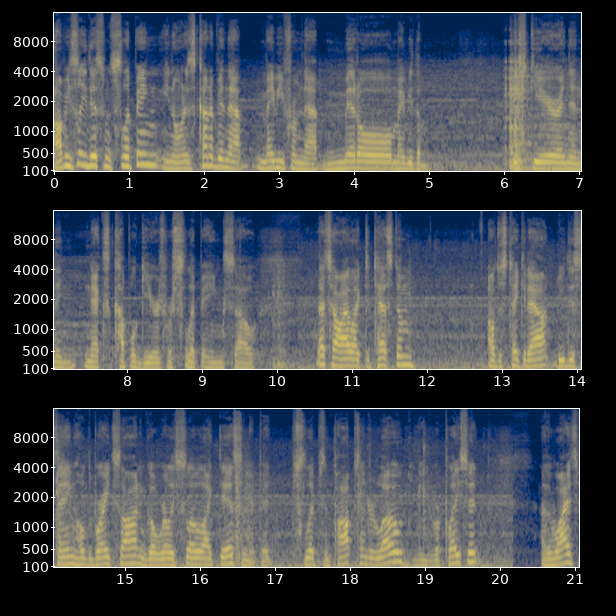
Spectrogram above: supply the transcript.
obviously this one's slipping you know it's kind of in that maybe from that middle maybe the this gear and then the next couple gears were slipping. So that's how I like to test them I'll just take it out, do this thing, hold the brakes on, and go really slow like this. And if it slips and pops under load, you need to replace it. Otherwise,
